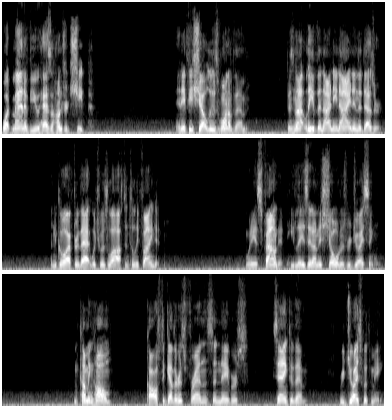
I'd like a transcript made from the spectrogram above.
What man of you has a hundred sheep? And if he shall lose one of them, does not leave the ninety nine in the desert and go after that which was lost until he find it. When he has found it, he lays it on his shoulders, rejoicing. And coming home, calls together his friends and neighbors, saying to them, Rejoice with me,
